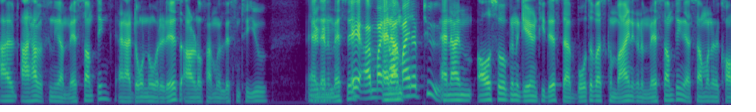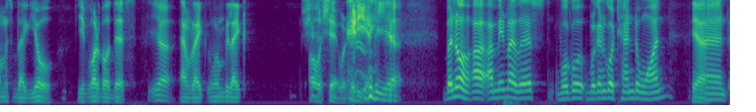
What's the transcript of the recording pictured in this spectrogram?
I, I have a feeling I missed something, and I don't know what it is. I don't know if I'm gonna listen to you and, you're then gonna- miss it. Hey, I might- and I I'm- might have too. And I'm also gonna guarantee this that both of us combined are gonna miss something. That someone in the comments will be like, "Yo, you've forgot about this," Yeah. and we're like, we'll be like, "Oh shit, we're idiots." yeah. But no, I, I made my list. We'll go. We're gonna go ten to one. Yeah. And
